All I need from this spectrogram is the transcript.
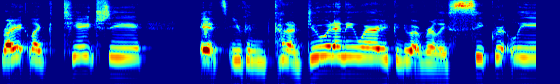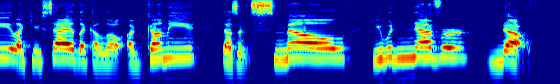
right? Like THC, it's you can kind of do it anywhere. You can do it really secretly, like you said, like a little a gummy doesn't smell. You would never know.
